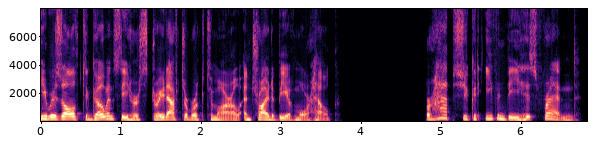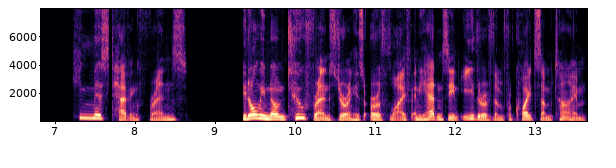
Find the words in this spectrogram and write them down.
He resolved to go and see her straight after work tomorrow and try to be of more help. Perhaps she could even be his friend. He missed having friends. He'd only known two friends during his Earth life, and he hadn't seen either of them for quite some time.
